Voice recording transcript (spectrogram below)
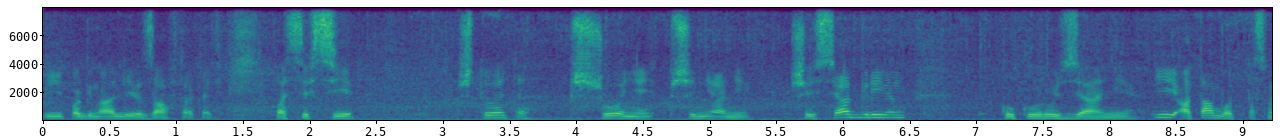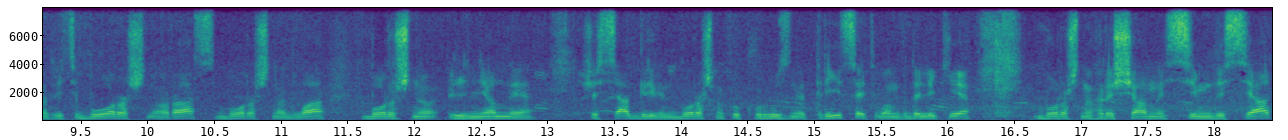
и погнали завтракать. Пластивцы, что это? Пшони, пшеняне 60 гривен, кукурузяне. И, а там вот, посмотрите, борошно раз, борошно два, борошно льняне 60 гривен, борошно кукурузное 30, вон вдалеке борошно гречане 70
